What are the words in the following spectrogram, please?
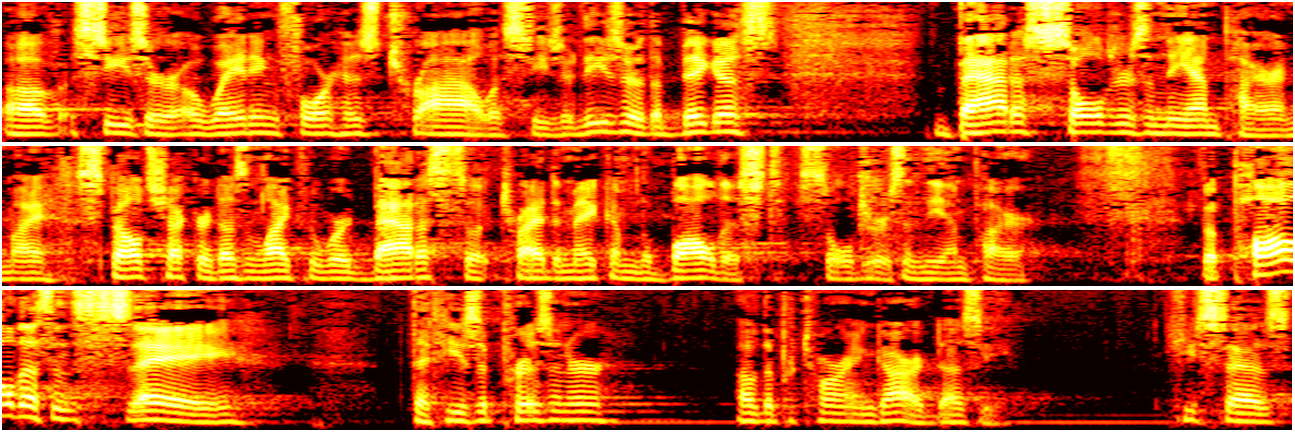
of Caesar, awaiting for his trial with Caesar. These are the biggest, baddest soldiers in the empire. And my spell checker doesn't like the word baddest, so it tried to make them the baldest soldiers in the empire. But Paul doesn't say that he's a prisoner of the Praetorian Guard, does he? He says,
